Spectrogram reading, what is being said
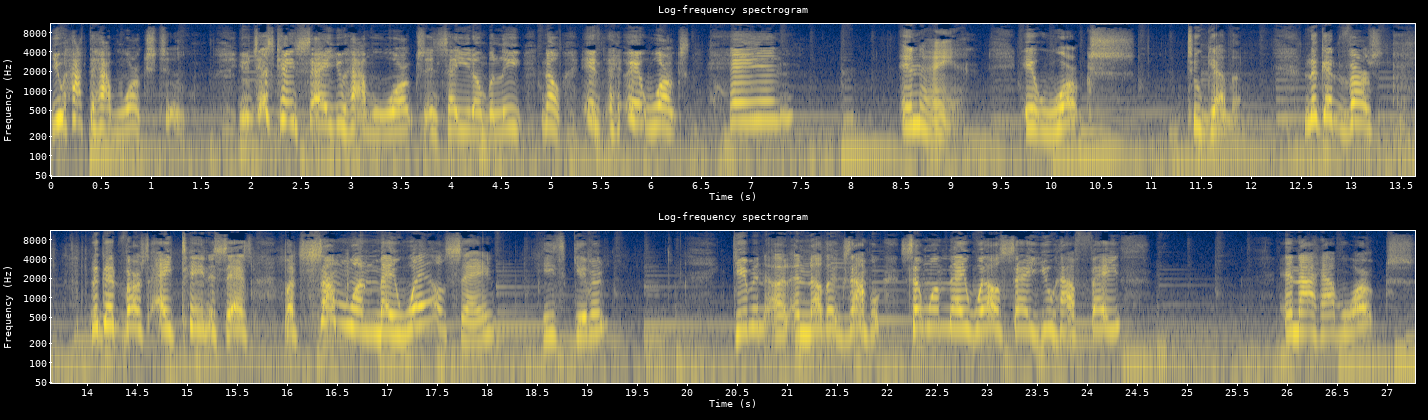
you have to have works too. You just can't say you have works and say you don't believe. No, it it works hand in hand. It works together. Look at verse look at verse 18 it says, "But someone may well say, he's given Giving a, another example, someone may well say, You have faith and I have works.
